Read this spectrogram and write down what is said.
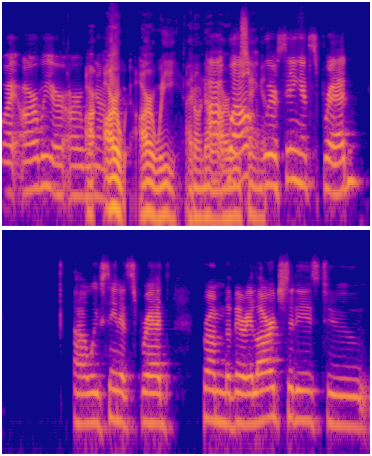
Why are we or are we Are not? are, are we? I don't know. Uh, are well, we seeing it? we're seeing it spread. Uh, we've seen it spread from the very large cities to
